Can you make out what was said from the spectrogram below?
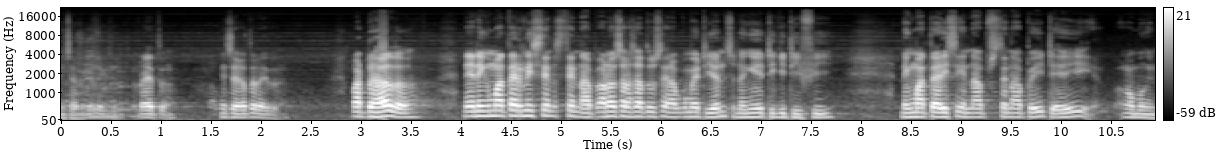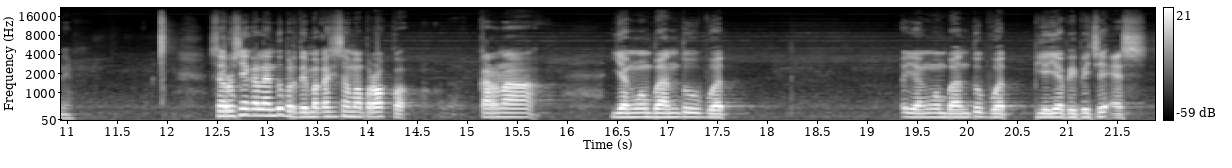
Ning Jakarta ra itu. Ning Jakarta itu. Padahal loh, nek ning materi stand, stand up ana salah satu stand up komedian jenenge Diki Divi. Ning materi stand up stand up e dia ngomong ini. Seharusnya kalian tuh berterima kasih sama perokok karena yang membantu buat yang membantu buat biaya BPJS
